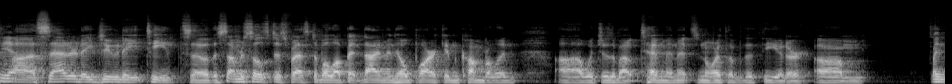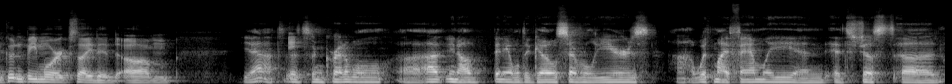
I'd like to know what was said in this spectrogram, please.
Yeah. Uh, Saturday, June 18th. So the Summer Solstice Festival up at Diamond Hill Park in Cumberland, uh, which is about 10 minutes north of the theater. Um, and couldn't be more excited. Um, Yeah, it's, it's incredible. Uh, I, you know, I've been able to go several years uh, with my family, and it's just uh,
